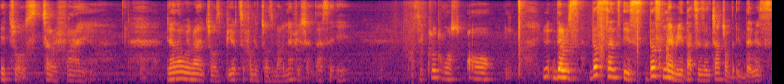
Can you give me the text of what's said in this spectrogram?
It was terrifying. The other way around, it was beautiful. It was magnificent. I say, eh? The cloth was all there is this saint is this Mary that is in charge of the, there is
